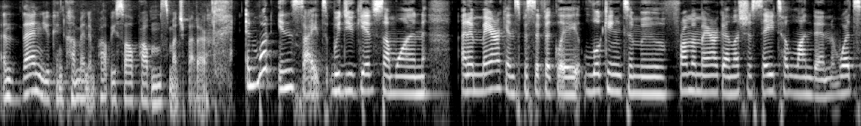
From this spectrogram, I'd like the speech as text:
and then you can come in and probably solve problems much better. And what insights would you give someone, an American specifically, looking to move from America and let's just say to London? What's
